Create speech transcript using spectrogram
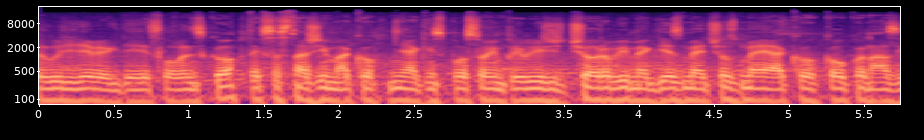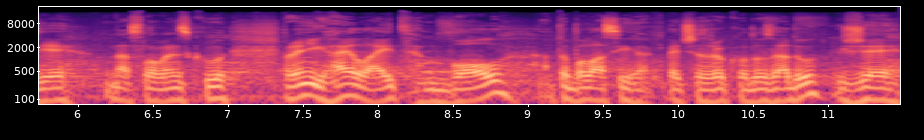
ľudí nevie, kde je Slovensko. Tak sa snažím ako nejakým spôsobom priblížiť, čo robíme, kde sme, čo sme, ako koľko nás je na Slovensku. Pre nich highlight bol, to bolo asi 5-6 rokov dozadu, že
